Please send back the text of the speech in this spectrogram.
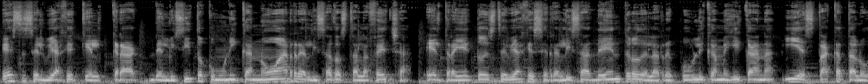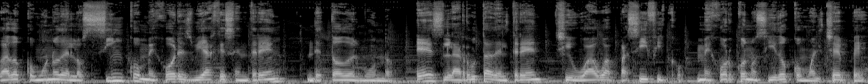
Este es el viaje que el crack de Luisito Comunica no ha realizado hasta la fecha. El trayecto de este viaje se realiza dentro de la República Mexicana y está catalogado como uno de los 5 mejores viajes en tren de todo el mundo. Es la ruta del tren Chihuahua Pacífico, mejor conocido como el Chepe,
